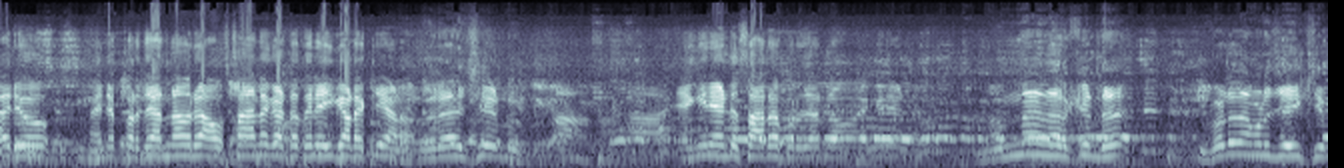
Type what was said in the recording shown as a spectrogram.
ഒരു അതിന്റെ പ്രചരണം ഒരു അവസാന ഘട്ടത്തിലേക്ക് കടക്കുകയാണ്. ഒരാഴ്ചയുള്ളൂ. എങ്ങനെയുണ്ട് സാറ് പ്രചരണം? എങ്ങനെയുണ്ട്? നന്നായി നടക്കുന്നുണ്ട്. ഇവിടെ നമ്മൾ ജയിക്കും.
